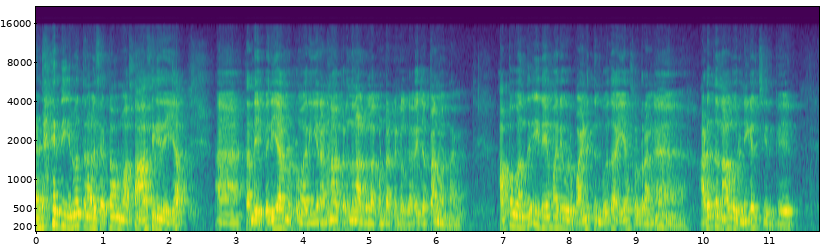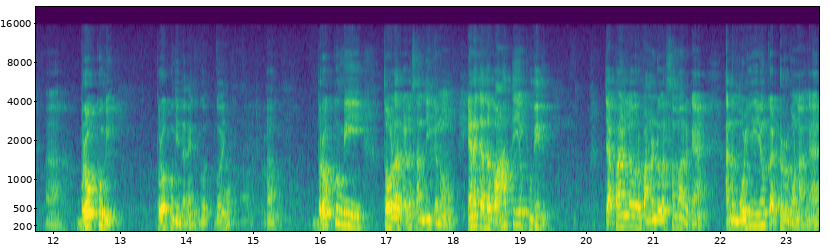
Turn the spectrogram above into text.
ரெண்டாயிரத்தி இருபத்தி நாலு செப்டம்பர் மாதம் ஆசிரியர் ஐயா தந்தை பெரியார் மற்றும் அறிஞர் அண்ணா பிறந்தநாள் விழா கொண்டாட்டங்களுக்காக ஜப்பான் வந்தாங்க. அப்போ வந்து இதே மாதிரி ஒரு பயணத்தின் போது ஐயா சொல்கிறாங்க அடுத்த நாள் ஒரு நிகழ்ச்சி இருக்குது புரோக்குமி. புரோக்குமி தானே கோ கோவிந்த்? ஆ. புரோக்குமி தோழர்களை சந்திக்கணும். எனக்கு அந்த வார்த்தையே புதிது. ஜப்பானில் ஒரு பன்னெண்டு வருஷமாக இருக்கேன். அந்த மொழியையும் கற்றுருக்கோம் நாங்கள்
